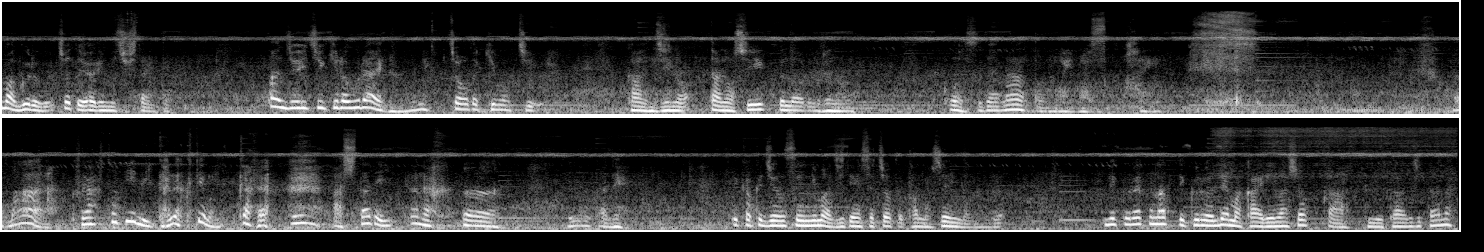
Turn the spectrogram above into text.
まあ、ぐるぐる、ちょっと寄り道したいと。まあ、11キロぐらいなのでね、ちょうど気持ちいい感じの、楽しく乗れるのコースだなと思います。はい。まあ、クラフトビール行かなくてもいいかな。明日でいいかな。うん。なんかね、せっかく純粋にまあ自転車ちょっと楽しんだので、で、暗くなってくるんで、まあ帰りましょうかっていう感じかな。はい。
